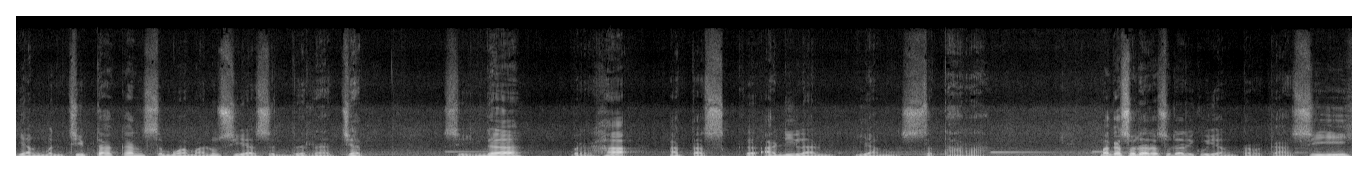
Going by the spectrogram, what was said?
yang menciptakan semua manusia sederajat, sehingga berhak atas keadilan yang setara. Maka, saudara-saudariku yang terkasih,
